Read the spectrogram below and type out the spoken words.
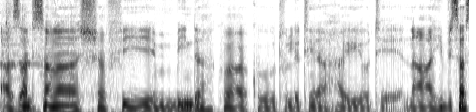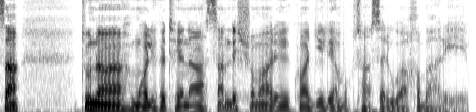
Asante sana Shafi Mbinda kwa kutuletea hayo yote, na hivi sasa tunamwalika tena Sande Shomari kwa ajili ya muktasari wa habari.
